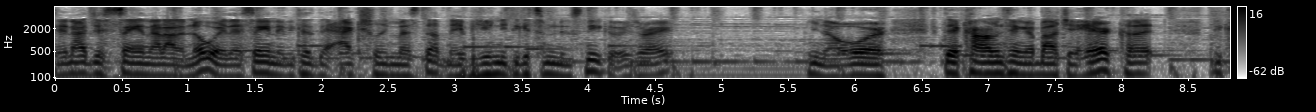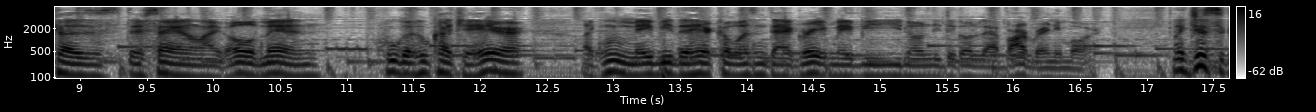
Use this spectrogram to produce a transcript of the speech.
they're not just saying that out of nowhere they're saying it because they're actually messed up. Maybe you need to get some new sneakers right? You know or they're commenting about your haircut because they're saying like oh man who who cut your hair like hmm, maybe the haircut wasn't that great. Maybe you don't need to go to that barber anymore. Like just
